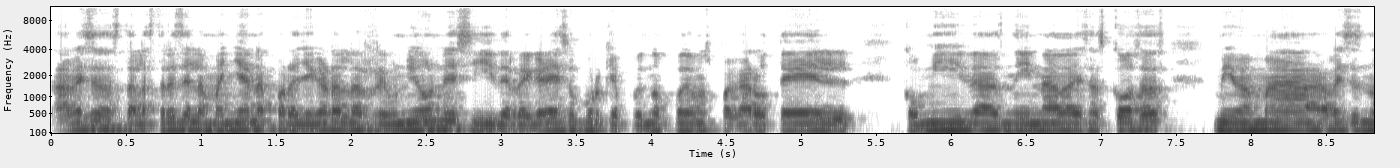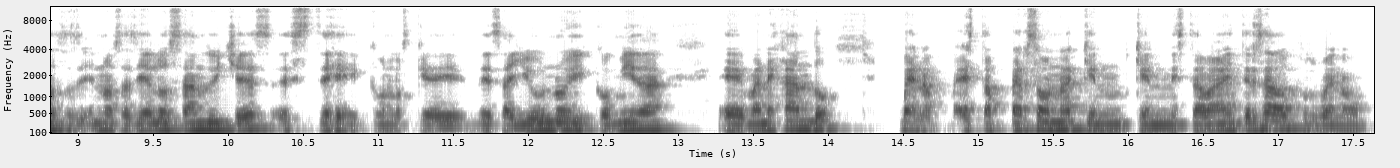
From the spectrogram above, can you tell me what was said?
a veces hasta las 3 de la mañana para llegar a las reuniones y de regreso porque pues no podemos pagar hotel, comidas ni nada de esas cosas. Mi mamá a veces nos, hacía los sándwiches este, con los que desayuno y comida eh, manejando. Bueno, esta persona quien, quien estaba interesado, pues bueno,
